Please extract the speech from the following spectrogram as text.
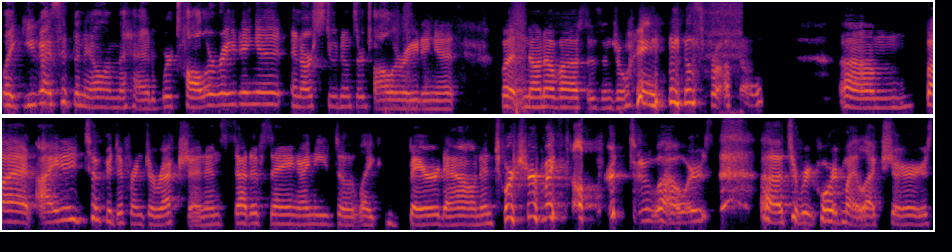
like you guys hit the nail on the head. We're tolerating it and our students are tolerating it, but none of us is enjoying this process. Um, but I took a different direction. Instead of saying I need to like bear down and torture myself for two hours uh, to record my lectures,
